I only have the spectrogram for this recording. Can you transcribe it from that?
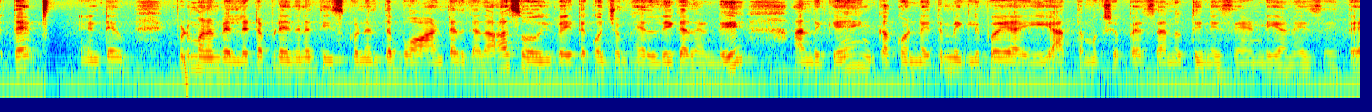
అయితే అంటే ఇప్పుడు మనం వెళ్ళేటప్పుడు ఏదైనా తీసుకొని వెళ్తే బాగుంటుంది కదా సో ఇవైతే కొంచెం హెల్దీ కదండి. అందుకే ఇంకా కొన్ని అయితే మిగిలిపోయాయి. అత్తమ్మకి చెప్పేసాను తినేసేయండి అనేసి అయితే.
